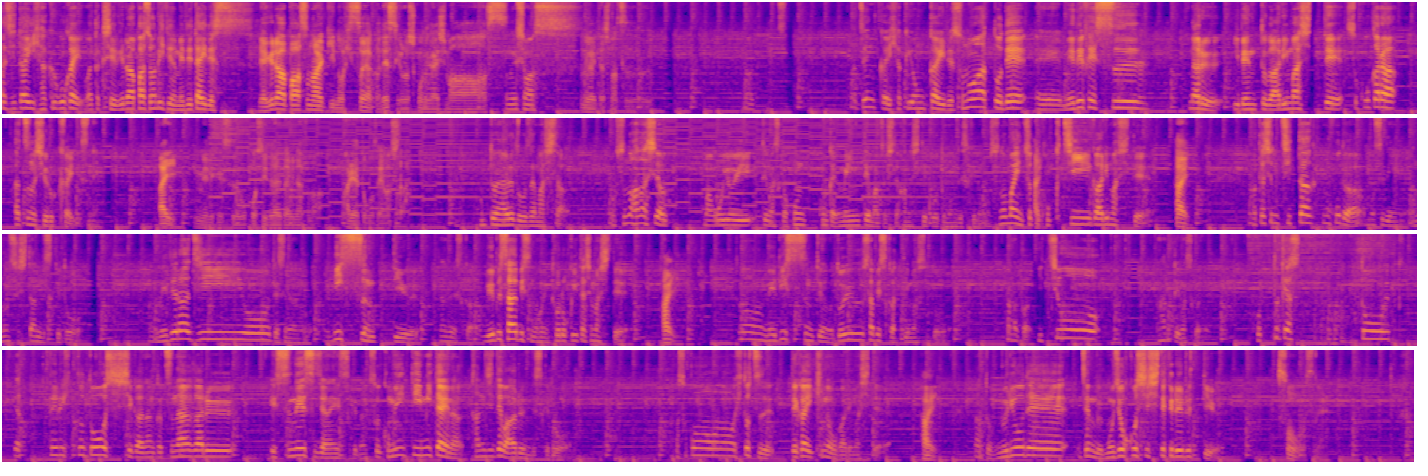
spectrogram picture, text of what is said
デラジ第105回、私、レギュラーパーソナリティのめでたいです。レギュラーパーソナリティのひそやかです。よろしくお願いしますお。願いします。お願いいたします。前回104回で、その後で、えーメデフェスなるイベントがありまして、そこから初の収録回ですね。はい、メデフェスお越しいただいた皆様、ありがとうございました。本当にありがとうございました。その話は、まあ、おいおいといいますか、今今回のメインテーマとして話していこうと思うんですけども、その前にちょっと告知がありまして、はい、私のツイッターの方ではもうすでにアナウンスしたんですけど、メデラジをですね、あの LISTEN っていう、なんですか、ウェブサービスの方に登録いたしまして、はい、そのメディッスンっていうのはどういうサービスかって言いますと、まあなんか一応、なんて言いますかね、ポッドキャストをやってる人同士がなんかつながる SNS じゃないですけど、なんかそういうコミュニティみたいな感じではあるんですけど、まあそこの一つでかい機能がありまして、はい、なんと無料で全部文字起こししてくれるっていう、そうですね。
